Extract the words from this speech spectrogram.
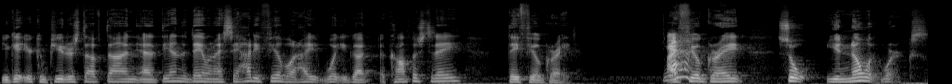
you get your computer stuff done, and at the end of the day, when I say, "How do you feel about how you, what you got accomplished today?" They feel great. I feel great. So you know it works.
